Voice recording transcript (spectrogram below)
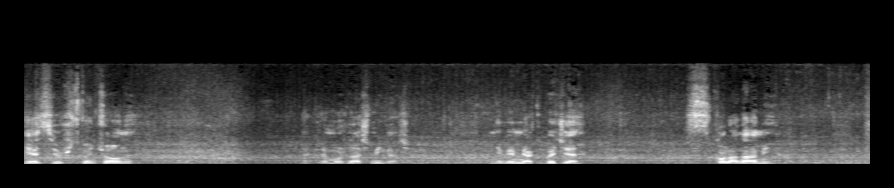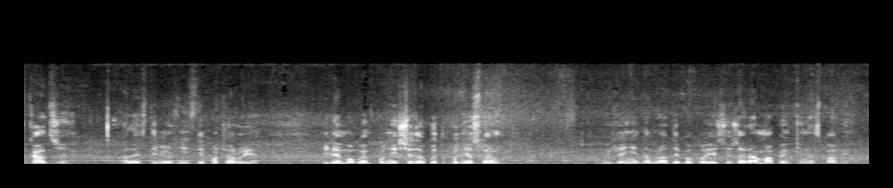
Jest już skończony. Także można śmigać. Nie wiem jak będzie z kolanami w kadrze, ale z tym już nic nie poczaruję. Ile mogłem podnieść siodełko, to podniosłem. Wyżej nie dam rady, bo boję się, że rama pęknie na spawie.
